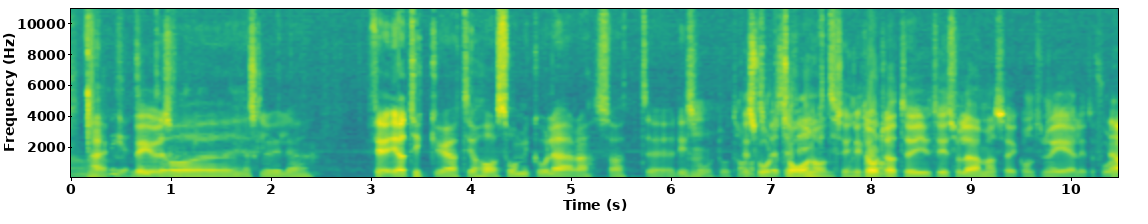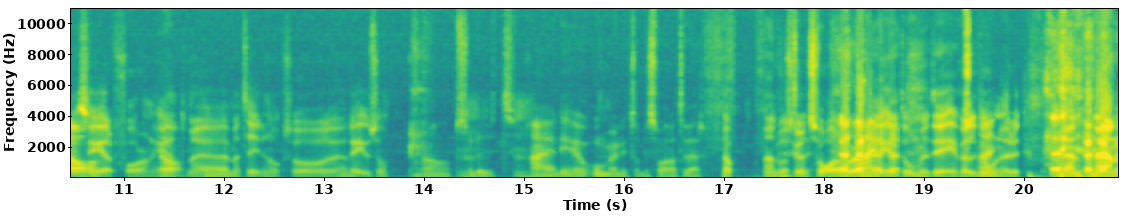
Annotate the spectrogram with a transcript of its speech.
Ja, Nej, jag vet det är ju inte vad jag skulle vilja... För jag, jag tycker ju att jag har så mycket att lära så att eh, det är svårt Mm. att ta Det är något svårt att specifikt. ta någonting. Det är klart Ja. att eh, givetvis så lär man sig kontinuerligt och får Ja. viss erfarenhet Ja. med, Mm. med tiden också. Det det är ju så. Ja, absolut. Mm. Nej, det är omöjligt att besvara tyvärr. Ja, men då ska du inte svara på det. Det är Nej. helt omöjligt. Det är väldigt Nej. onödigt. Men, men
